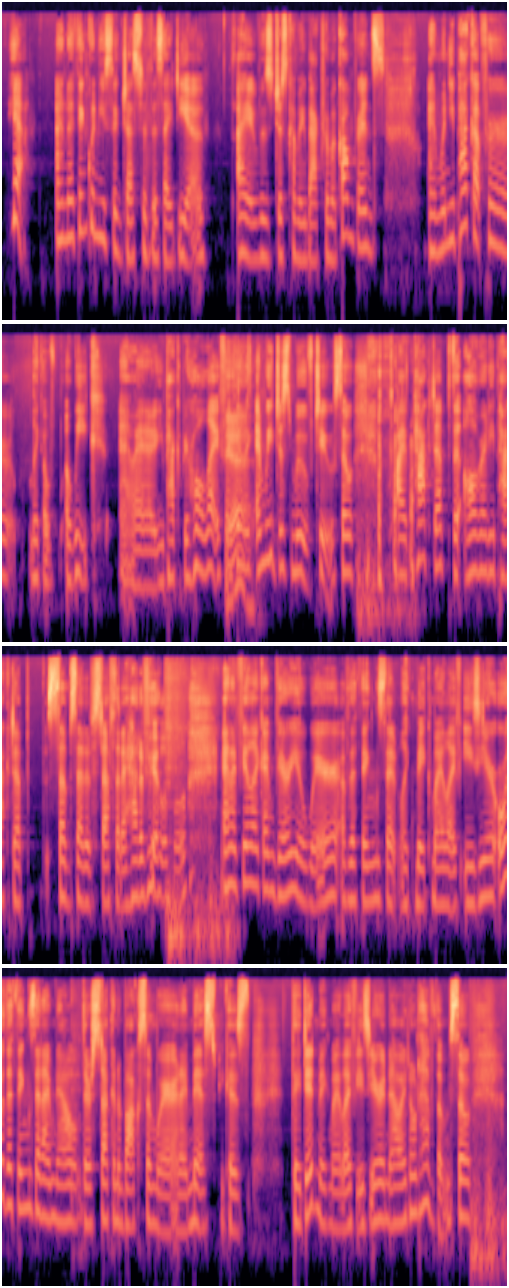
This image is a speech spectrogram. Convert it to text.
Yeah. And I think when you suggested this idea, I was just coming back from a conference. And when you pack up for like a, a week, uh, you pack up your whole life. Yeah. Like, and we just moved too. So I packed up the already packed up subset of stuff that I had available. and I feel like I'm very aware of the things that like make my life easier or the things that I'm now they're stuck in a box somewhere and I miss because they did make my life easier and now I don't have them. So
